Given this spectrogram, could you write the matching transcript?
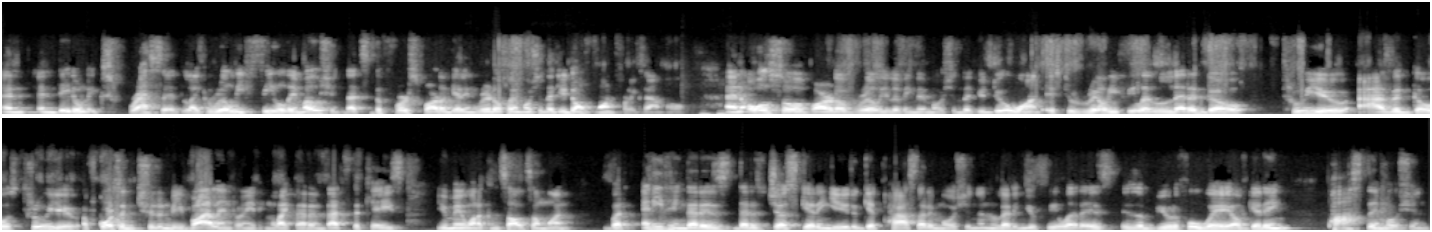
and and they don't express it like really feel the emotion. That's the first part of getting rid of emotion that you don't want, for example. Mm-hmm. And also a part of really living the emotion that you do want is to really feel it, let it go through you as it goes through you. Of course, it shouldn't be violent or anything like that. And if that's the case, you may want to consult someone but anything that is that is just getting you to get past that emotion and letting you feel it is is a beautiful way of getting past the emotion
